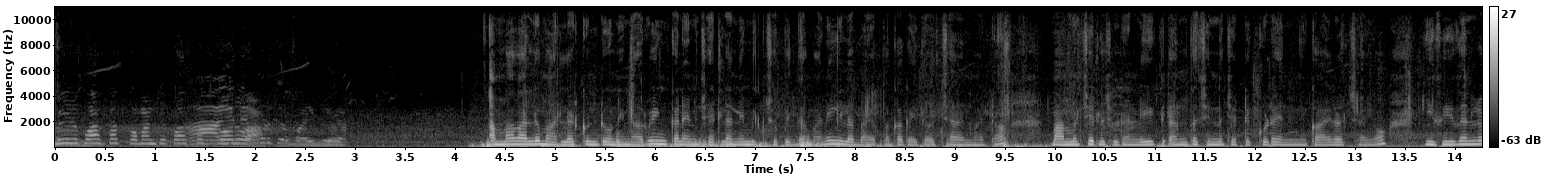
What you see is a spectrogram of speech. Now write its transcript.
మీరు కోసుకొచ్చుకోమంటే కోసుకొచ్చుకోరు అమ్మ వాళ్ళు మాట్లాడుకుంటూ ఉన్నారు. ఇంకా నేను చెట్లన్నీ మీకు చూపిద్దామని ఇలా బయ అయితే వచ్చానమాట మామిడి చెట్లు చూడండి ఎంత చిన్న చెట్టుకి కూడా ఎన్ని కాయలు వచ్చాయో. ఈ సీజన్లో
